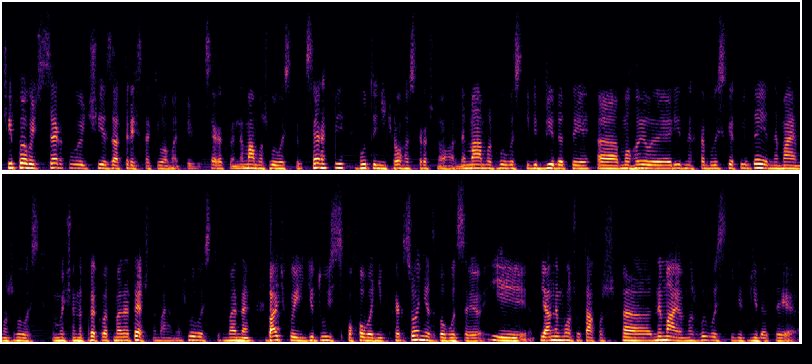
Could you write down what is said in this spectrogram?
чи поруч з церквою, чи за 300 кілометрів від церкви. Нема можливості в церкві бути нічого страшного. Нема можливості відвідати е, могили рідних та близьких людей. Немає можливості, тому що, наприклад, в мене теж немає можливості. В мене батько і дідусь поховані в Херсоні з бабусею, і я не можу також е, не маю можливості відвідати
